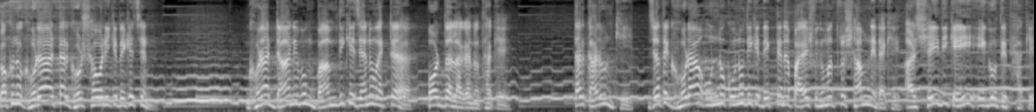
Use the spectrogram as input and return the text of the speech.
কখনো ঘোড়া আর তার ঘোড়সাওয়ারিকে দেখেছেন? ঘোড়ার ডান এবং বাম দিকে যেন একটা পর্দা লাগানো থাকে। তার কারণ কি? যাতে ঘোড়া অন্য কোনো দিকে দেখতে না পায়, শুধুমাত্র সামনে দেখে, আর সেই দিকেই এগোতে থাকে।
